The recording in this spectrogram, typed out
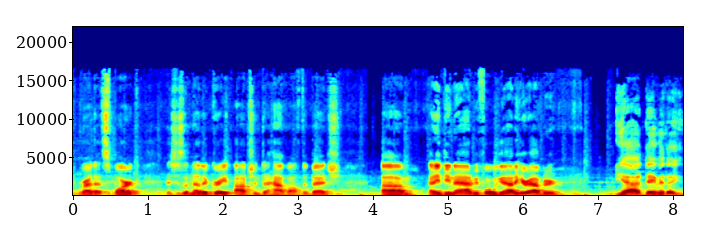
provide that spark, this is another great option to have off the bench. Um, anything to add before we get out of here, Abner? Yeah, David. I,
